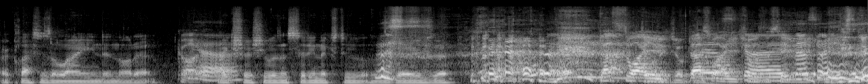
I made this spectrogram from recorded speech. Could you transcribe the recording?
our, our classes aligned and all that. got Yeah. Make sure she wasn't sitting next to other guys. Uh. That's why Totally you. joking. That's why you chose the same that's major.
